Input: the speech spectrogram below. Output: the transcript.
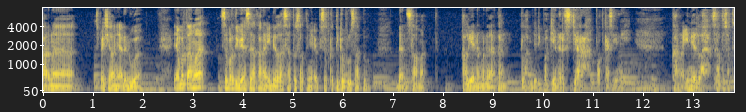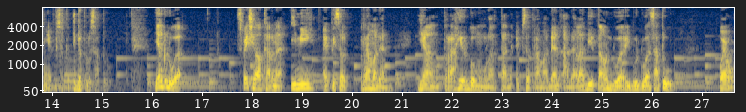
karena spesialnya ada dua. Yang pertama, seperti biasa karena ini adalah satu-satunya episode ke-31. Dan selamat kalian yang mendengarkan telah menjadi bagian dari sejarah podcast ini. Karena ini adalah satu-satunya episode ke-31. Yang kedua, spesial karena ini episode Ramadan. Yang terakhir gue mengeluarkan episode Ramadan adalah di tahun 2021. Wow,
